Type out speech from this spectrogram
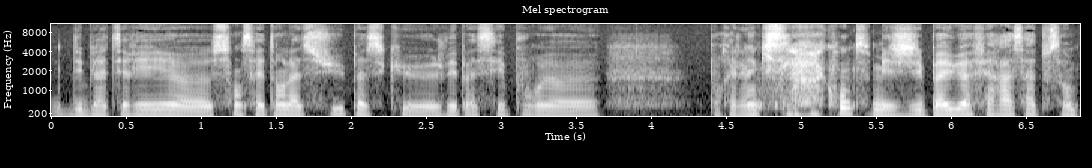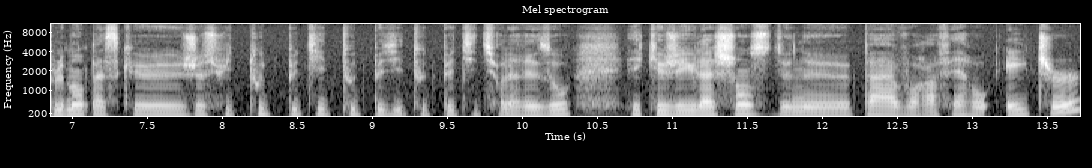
déblatérer 107 ans là-dessus parce que je vais passer pour pour quelqu'un qui se la raconte, mais j'ai pas eu affaire à ça tout simplement parce que je suis toute petite, toute petite, toute petite sur les réseaux et que j'ai eu la chance de ne pas avoir affaire aux haters.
